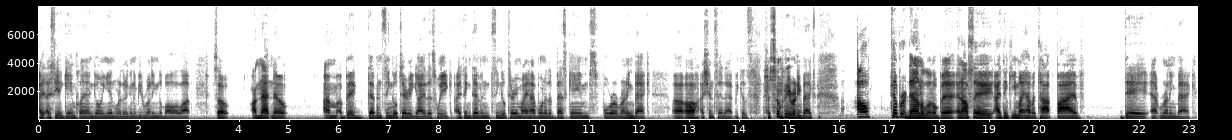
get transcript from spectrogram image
I, I see a game plan going in where they're going to be running the ball a lot. So on that note, I'm a big Devin Singletary guy this week. I think Devin Singletary might have one of the best games for a running back uh, oh, I shouldn't say that because there's so many running backs. I'll temper it down a little bit, and I'll say I think he might have a top five day at running back.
